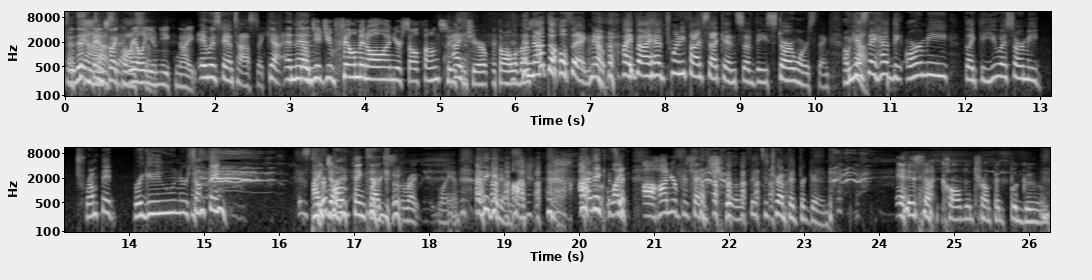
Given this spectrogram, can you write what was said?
So this seems like a really Awesome. unique night. It was fantastic. Yeah. And So then did you film it all on your cell phone so you I- can share it with all of us? Not the whole thing. No, I, I have 25 seconds of the Star Wars thing Oh, because yeah. they had the Army, like the U.S. Army trumpet brigoon or something. Is I don't brig- think that's the right word, Lan. I think it is. I'm think like a hundred percent sure It's a trumpet brigoon. it is not called a trumpet bagoon.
